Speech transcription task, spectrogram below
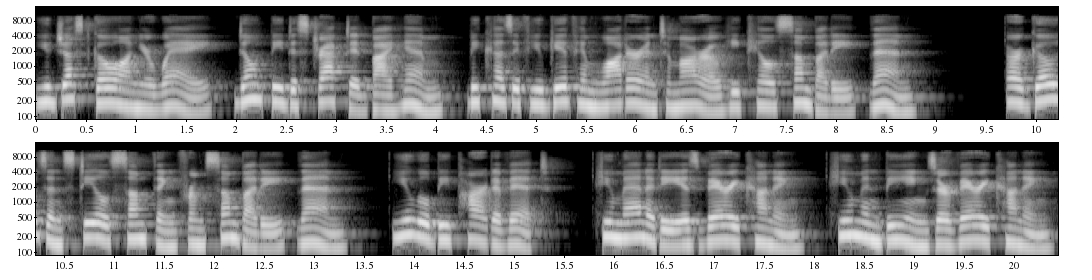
you just go on your way, don't be distracted by him, because if you give him water and tomorrow he kills somebody, then or goes and steals something from somebody, then you will be part of it. Humanity is very cunning. Human beings are very cunning.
